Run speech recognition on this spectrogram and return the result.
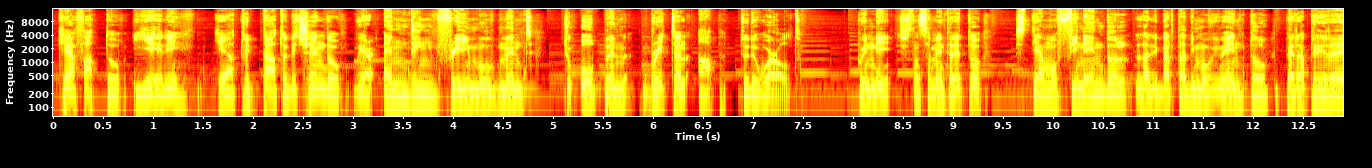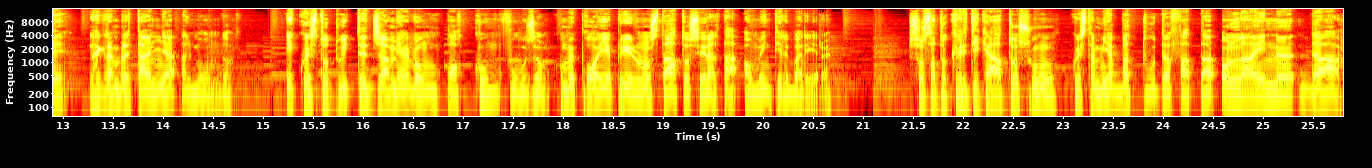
che ha fatto ieri, che ha twittato dicendo We are ending free movement to open Britain up to the world. Quindi sostanzialmente ha detto stiamo finendo la libertà di movimento per aprire la Gran Bretagna al mondo. E questo tweet già mi aveva un po' confuso. Come puoi aprire uno Stato se in realtà aumenti le barriere? Sono stato criticato su questa mia battuta fatta online da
